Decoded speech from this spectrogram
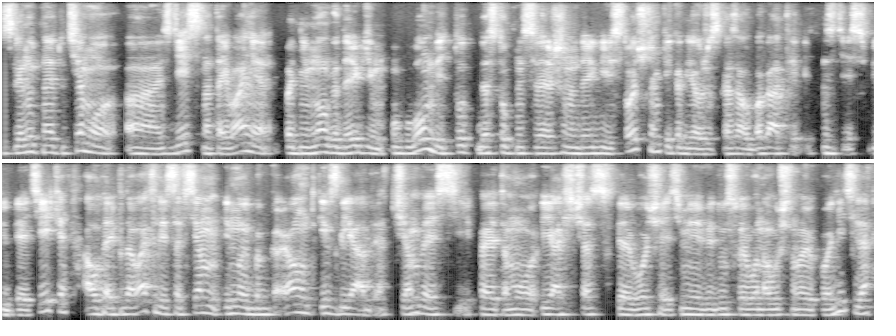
взглянуть на эту тему э, здесь, на Тайване, под немного другим углом, ведь тут доступны совершенно другие источники, как я уже сказал, богатые здесь библиотеки, а у преподавателей совсем иной бэкграунд и взгляды, чем в России. Поэтому я сейчас в первую очередь имею в виду своего научного руководителя,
